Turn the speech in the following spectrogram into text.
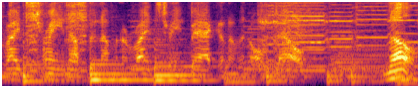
ride the train up and I'm gonna ride the train back and I'm in a hotel. No,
